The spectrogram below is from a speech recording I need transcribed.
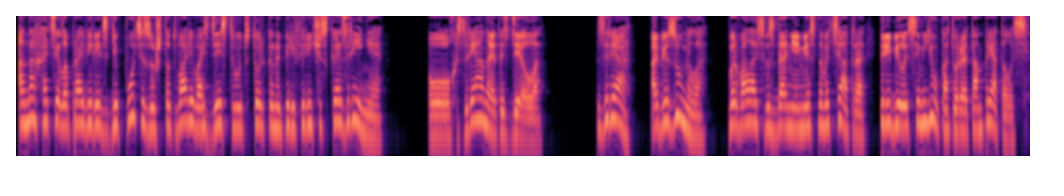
Она хотела проверить гипотезу, что твари воздействуют только на периферическое зрение. Ох, зря она это сделала. Зря, обезумела. ворвалась в здание местного театра, перебила семью, которая там пряталась.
